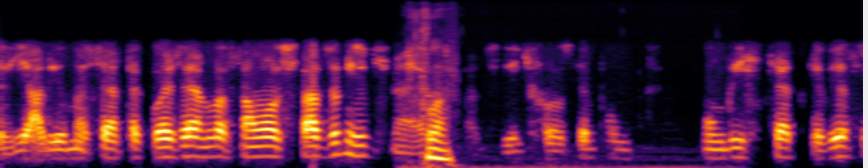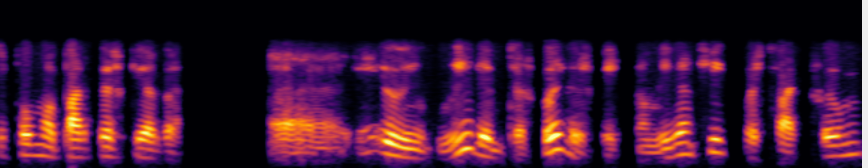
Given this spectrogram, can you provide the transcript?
havia ali uma certa coisa em relação aos Estados Unidos, não é? Claro. Os Estados Unidos foram sempre um, um bicho de sete cabeças para uma parte da esquerda. Ah, eu incluído em muitas coisas, que não me identifico, mas de facto foi, um,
